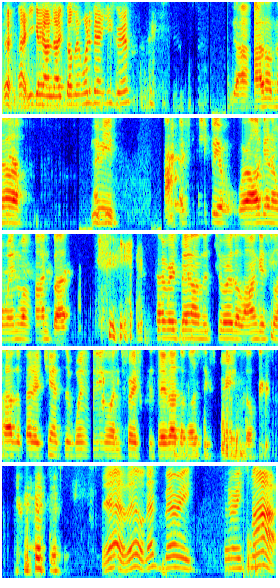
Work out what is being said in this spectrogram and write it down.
you go no comment. What about you, Griff? Yeah, I don't know. I mean, I think we're, we're all gonna win one, but whoever's been on the tour the longest will have the better chance of winning one first because they've had the most experience. So Yeah, well, that's very, very smart.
